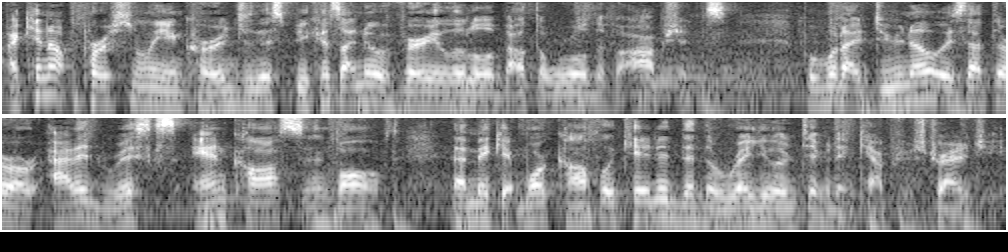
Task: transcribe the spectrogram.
I cannot personally encourage this because I know very little about the world of options, but what I do know is that there are added risks and costs involved that make it more complicated than the regular dividend capture strategy.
